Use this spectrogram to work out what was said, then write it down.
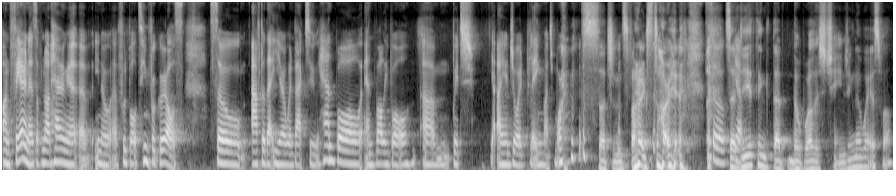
unfairness of not having a, a you know a football team for girls. So after that year, I went back to handball and volleyball, um, which yeah, I enjoyed playing much more. Such an inspiring story. so, so yeah. do you think that the world is changing that way as well?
